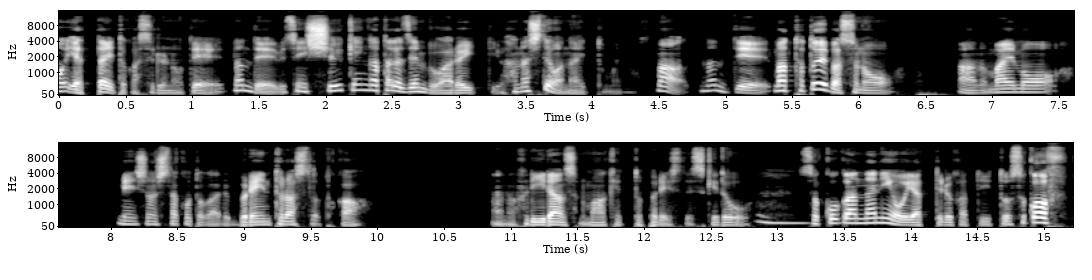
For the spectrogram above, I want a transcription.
をやったりとかするので、なんで別に集権型が全部悪いっていう話ではないと思います。まあ、なんで、まあ例えばその、あの、前もメンションしたことがあるブレイントラストとか、あの、フリーランスのマーケットプレイスですけど、うんそこが何をやってるかっていうと、そこはふ、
